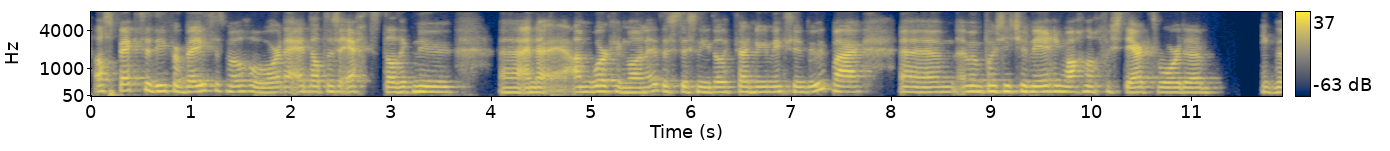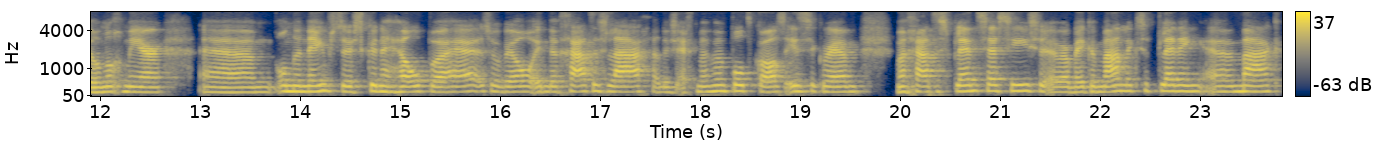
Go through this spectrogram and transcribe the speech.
aspecten die verbeterd mogen worden. En dat is echt dat ik nu. En I'm working on it. Dus het is niet dat ik daar nu niks in doe. Maar um, mijn positionering mag nog versterkt worden. Ik wil nog meer um, onderneemsters kunnen helpen, hè? zowel in de gratis lagen, dus echt met mijn podcast, Instagram, mijn gratis plansessies, uh, waarbij ik een maandelijkse planning uh, maak.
